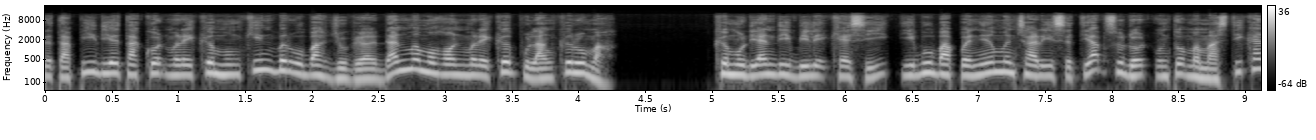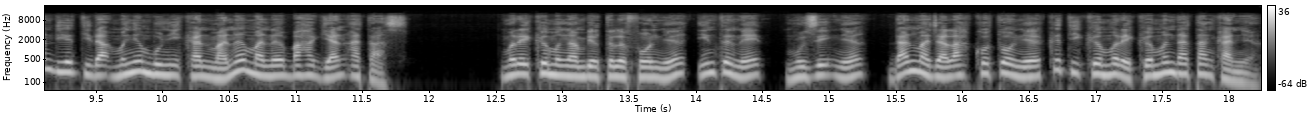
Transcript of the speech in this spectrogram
tetapi dia takut mereka mungkin berubah juga dan memohon mereka pulang ke rumah. Kemudian di bilik Casey, ibu bapanya mencari setiap sudut untuk memastikan dia tidak menyembunyikan mana-mana bahagian atas. Mereka mengambil telefonnya, internet, muziknya, dan majalah kotornya ketika mereka mendatangkannya.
